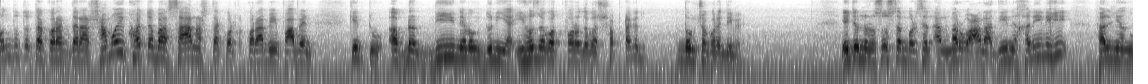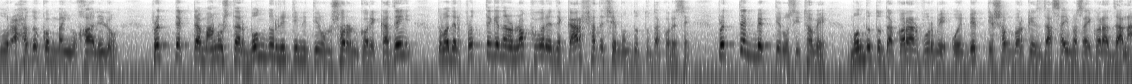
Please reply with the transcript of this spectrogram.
বন্ধুত্বতা করার দ্বারা সাময়িক হয়তো বা চা নাস্তা করাবে, পাবেন। কিন্তু আপনার দিন এবং দুনিয়া, ইহজগৎ, পরজগৎ সবটাকে ধ্বংস করে দিবে। এই জন্য রসুস্তাম বলছেন আলমার ও আলা দিন খালিলিহি ফালিয়াঙ্গুর আহাদুকম্মাই খালিল প্রত্যেকটা মানুষ তার বন্ধুর রীতিনীতি অনুসরণ করে। কাজেই তোমাদের প্রত্যেকে যেন লক্ষ্য করে যে কার সাথে সে বন্ধুত্বতা করেছে। প্রত্যেক ব্যক্তির উচিত হবে বন্ধুত্বতা করার পূর্বে ওই ব্যক্তি সম্পর্কে যাচাই বাছাই করা, জানা।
